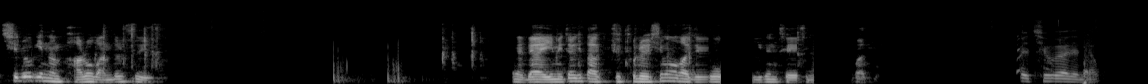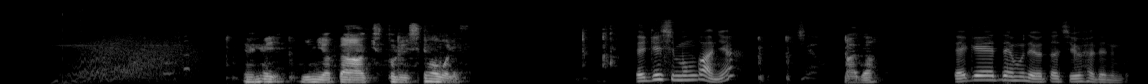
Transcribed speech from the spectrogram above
치료기는 바로 만들 수 있. 근데 내가 이미 저기다 규토를 심어가지고 이 근처에 지금 왜 지워야 된다고? 이미 이미 여기다가 규토를 심어버렸어. 네 개 심은 거 아니야? 맞아? 네 개 때문에 여기다 지워야 되는 거.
